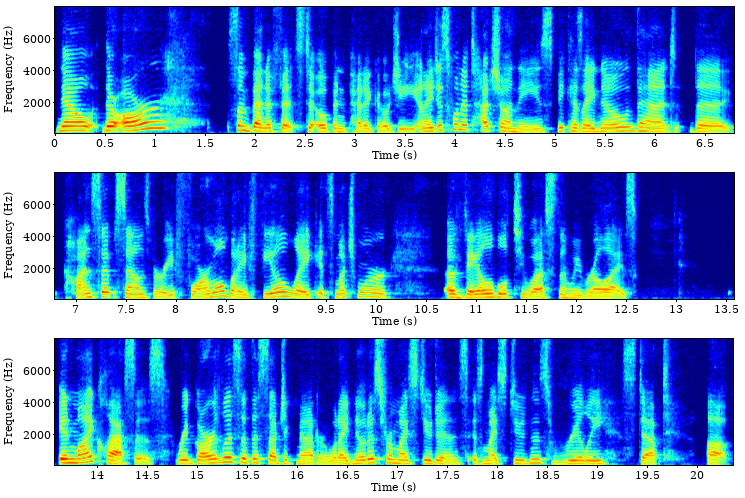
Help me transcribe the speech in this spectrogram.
Now, there are some benefits to open pedagogy, and I just want to touch on these because I know that the concept sounds very formal, but I feel like it's much more available to us than we realize. In my classes, regardless of the subject matter, what I noticed from my students is my students really stepped up.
